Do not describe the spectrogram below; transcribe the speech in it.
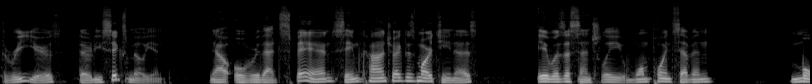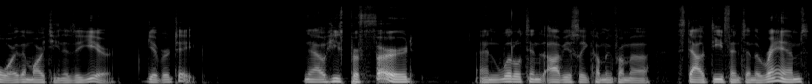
three years, thirty-six million. Now, over that span, same contract as Martinez, it was essentially 1.7 more than Martinez a year, give or take. Now, he's preferred, and Littleton's obviously coming from a stout defense in the Rams,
